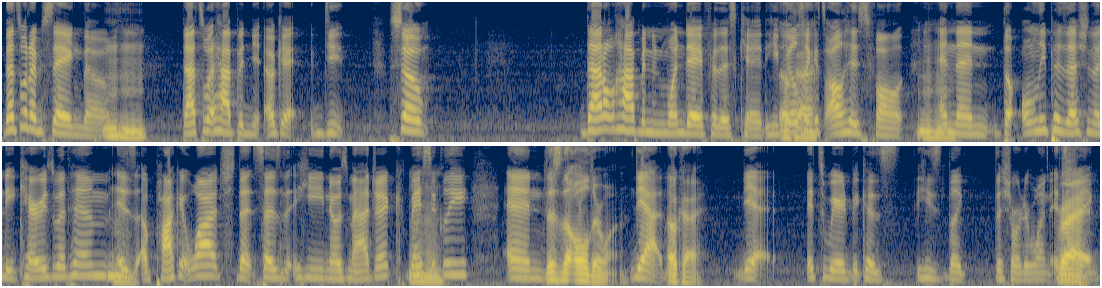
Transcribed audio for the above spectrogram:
that's what I'm saying though. Mm-hmm. That's what happened. Okay, you- so that'll happen in one day for this kid. He feels Okay. like it's all his fault, Mhm. and then the only possession that he carries with him Mhm. is a pocket watch that says that he knows magic, Mm-hmm. basically. And This is the older one. yeah, Okay. yeah, it's weird because he's like the shorter one. It's Right. a thing.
